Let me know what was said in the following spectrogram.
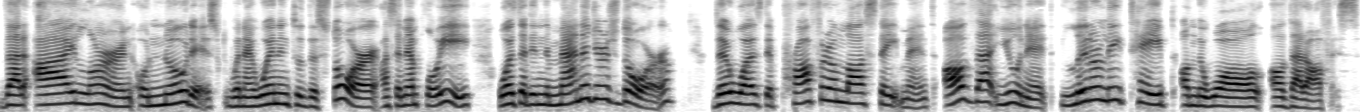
that I learned or noticed when I went into the store as an employee was that in the manager's door, there was the profit and loss statement of that unit literally taped on the wall of that office.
